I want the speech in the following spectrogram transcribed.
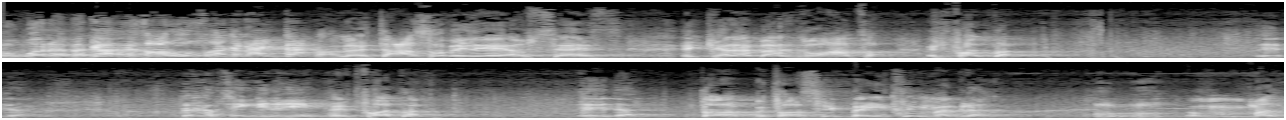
هو أنا بجهز عروسة يا جدع انت انت عصبي ليه يا أستاذ؟ الكلام اخده وعطا اتفضل. إيه ده؟ ده 50 جنيه. اتفضل. إيه ده؟ طلب بتقسيط بقية المبلغ. أمال؟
